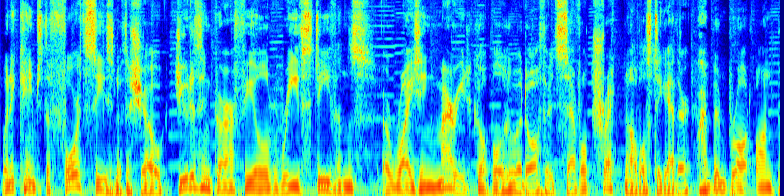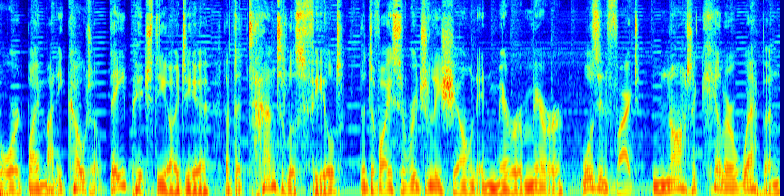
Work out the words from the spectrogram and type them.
When it came to the fourth season of the show, Judith and Garfield Reeves-Stevens, a writing married couple who had authored several Trek novels together, had been brought on board by Manny Coto. They pitched the idea that the Tantalus field, the device originally shown in Mirror Mirror, was in fact not a killer weapon,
